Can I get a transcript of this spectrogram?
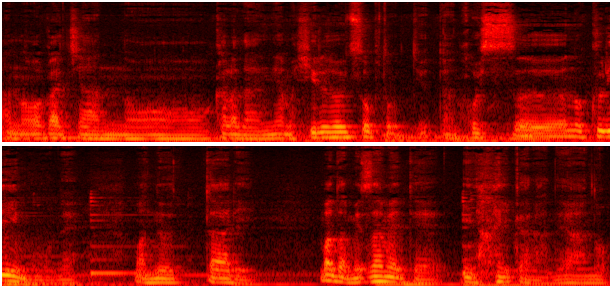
あの若ちゃんの体にね、まあ、ヒルドイツソフトっていった保湿のクリームをね、まあ、塗ったりまだ目覚めていないからねあの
